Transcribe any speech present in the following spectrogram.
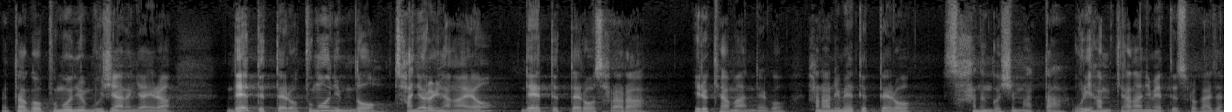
그렇다고 부모님을 무시하는 게 아니라 내 뜻대로 부모님도 자녀를 향하여 내 뜻대로 살아라 이렇게 하면 안 되고 하나님의 뜻대로 사는 것이 맞다. 우리 함께 하나님의 뜻으로 가자.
